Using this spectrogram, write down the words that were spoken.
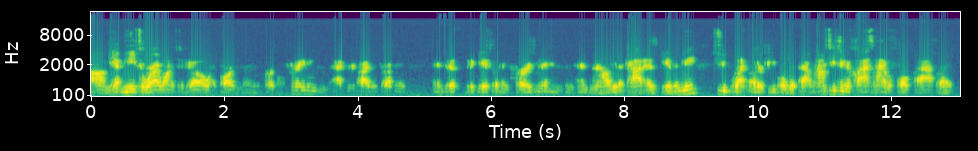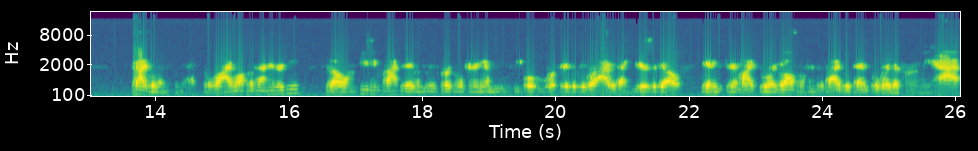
um, get me to where I wanted to go as far as learning personal training, exercise instructing, and just the gifts of encouragement and intentionality that God has given me to bless other people with that. When I'm teaching a class and I have a full class, like, sky's the limit for me. I thrive off of that energy. So I'm teaching classes, I'm doing personal training, I'm meeting people who were physically where I was at years ago, getting to share my story, but also empathize with them for where they're currently at.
